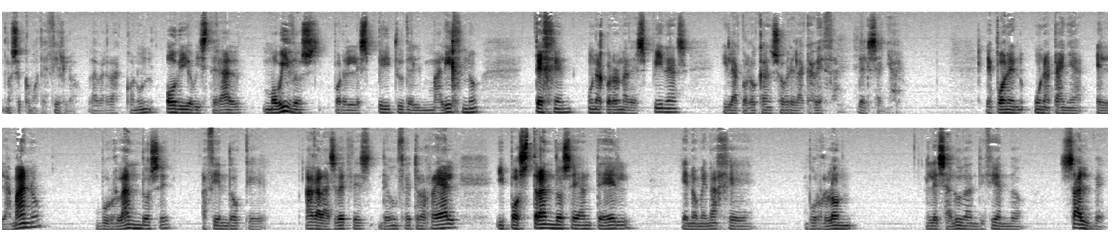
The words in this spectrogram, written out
no sé cómo decirlo, la verdad, con un odio visceral, movidos por el espíritu del maligno, tejen una corona de espinas y la colocan sobre la cabeza del Señor. Le ponen una caña en la mano, burlándose, haciendo que haga las veces de un cetro real y postrándose ante él en homenaje burlón, le saludan diciendo Salve,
